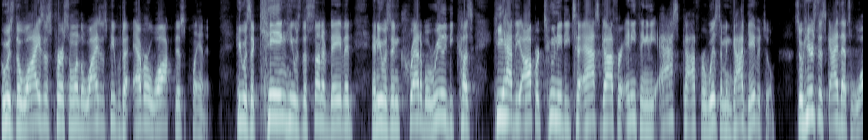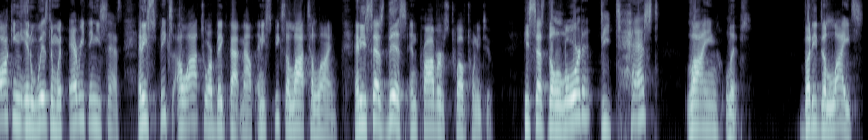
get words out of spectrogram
who is the wisest person, one of the wisest people to ever walk this planet. He was a king. He was the son of David. And he was incredible really because he had the opportunity to ask God for anything and he asked God for wisdom and God gave it to him. So here's this guy that's walking in wisdom with everything he says. And he speaks a lot to our big fat mouth and he speaks a lot to lying. And he says this in Proverbs 12, 22. He says, the Lord detests lying lips, but he delights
